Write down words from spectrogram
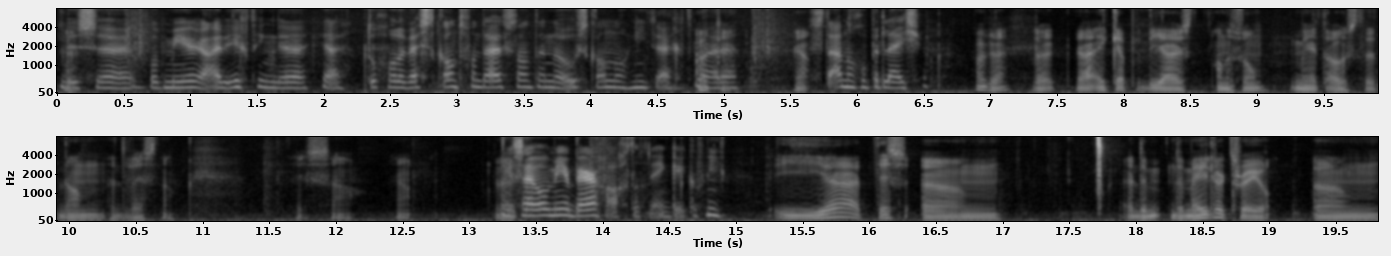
Dus eh, wat meer richting de, ja, toch wel de westkant van Duitsland en de oostkant nog niet echt. Maar Oké, eh, ja. staat nog op het lijstje. oké, leuk. Ja, ik heb het juist andersom. Meer het oosten dan het westen. Dus eh, ja. Leuk. Die zijn wel meer bergachtig, denk ik, of niet? Ja, het is ehm, de, de Mailer Trail. Ehm,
